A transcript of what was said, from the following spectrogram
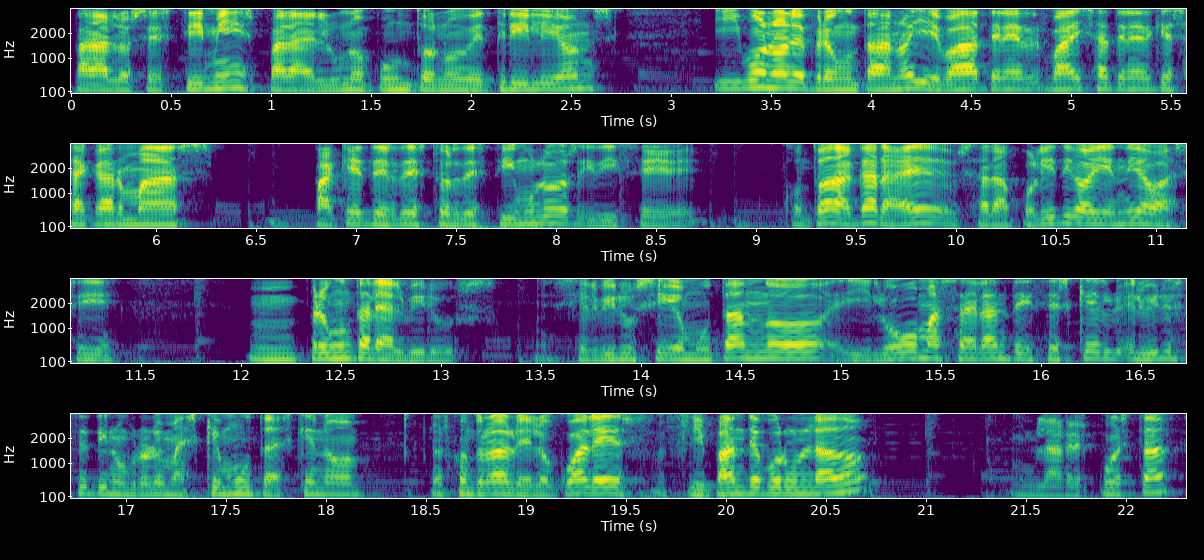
para los STIMIs, para el 1.9 trillions. Y bueno, le preguntaban, oye, ¿va a ¿vais a tener que sacar más paquetes de estos de estímulos? Y dice, con toda la cara, ¿eh? O sea, la política hoy en día va así. Mm, Pregúntale al virus. Si el virus sigue mutando y luego más adelante dice, es que el, virus este tiene un problema, es que muta, es que no, no es controlable. Lo cual es flipante por un lado, la respuesta.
